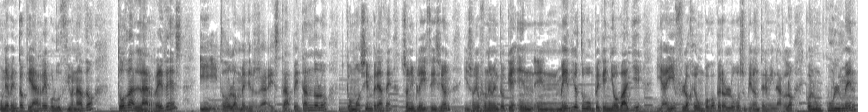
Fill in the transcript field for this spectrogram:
un evento que ha revolucionado todas las redes y, todos los medios. O sea, está petándolo como siempre hace Sony PlayStation. Y eso que fue un evento que en, en medio tuvo un pequeño valle y ahí flojeó un poco, pero luego supieron terminarlo con un culmen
